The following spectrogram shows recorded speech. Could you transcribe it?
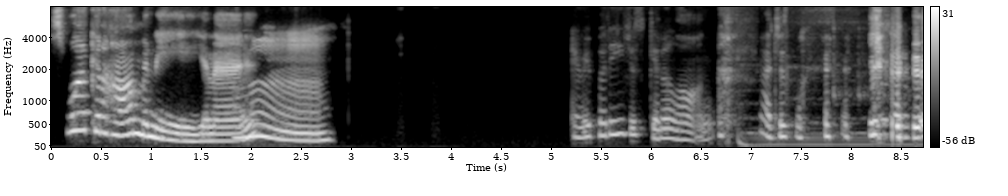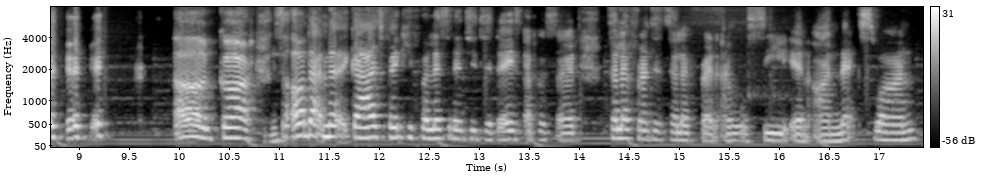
just work in harmony, you know? Mm. Everybody just get along. I just oh gosh. So on that note, guys, thank you for listening to today's episode. Tell a friend to tell a friend, and we'll see you in our next one.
